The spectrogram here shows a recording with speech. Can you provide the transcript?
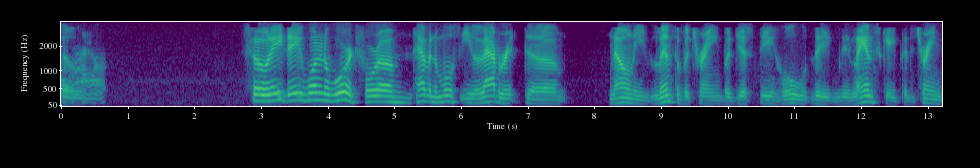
So, Wow. so they they won an award for um, having the most elaborate, uh, not only length of a train, but just the whole the the landscape that the train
